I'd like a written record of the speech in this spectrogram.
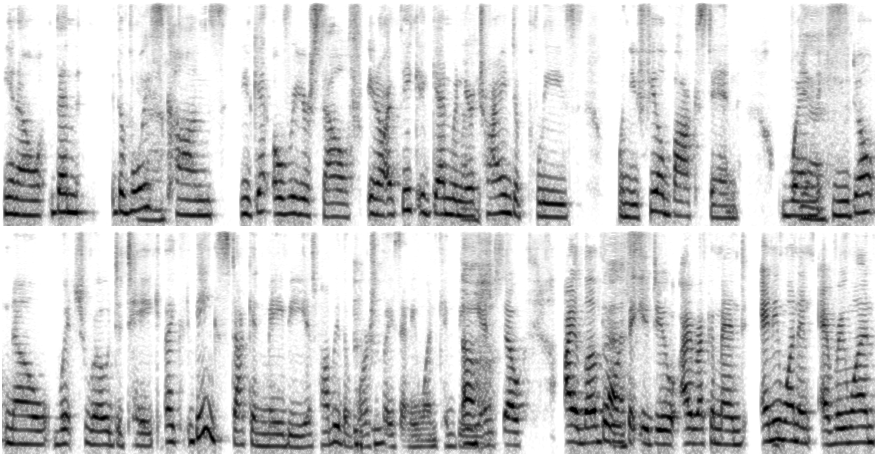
you know then the voice yeah. comes you get over yourself you know i think again when right. you're trying to please when you feel boxed in when yes. you don't know which road to take like being stuck in maybe is probably the worst mm-hmm. place anyone can be oh. and so i love the yes. work that you do i recommend anyone and everyone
